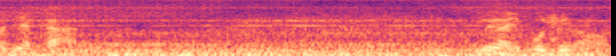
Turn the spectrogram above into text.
บรรยากาศ เหนื่อยพูดไม่ออก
